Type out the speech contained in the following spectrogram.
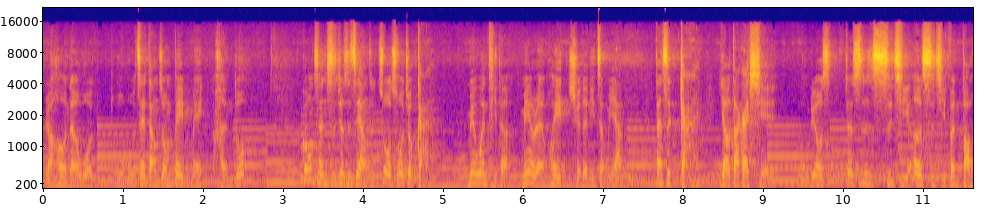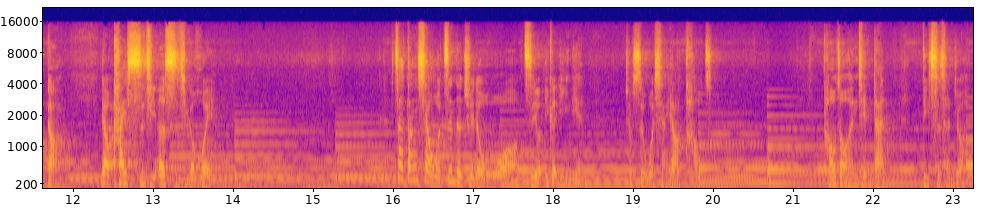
然后呢，我我我在当中被每很多工程师就是这样子，做错就改，没有问题的，没有人会觉得你怎么样。但是改要大概写五六，这是十几二十几份报告，要开十几二十几个会。在当下，我真的觉得我只有一个意念，就是我想要逃走。逃走很简单。地磁层就好了。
